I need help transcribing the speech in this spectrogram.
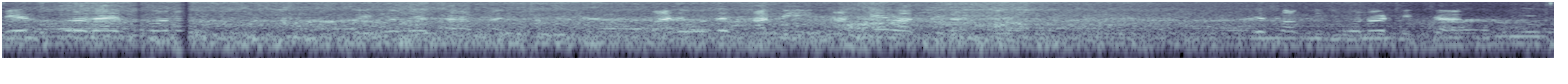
চেঞ্জ করে দেয় তখন এই জন্য খারাপ লাগে। মাঝে মধ্যে ভাবি, আজকেই ভাবছি ঠিকঠাক উঠবি ঠিকঠাক।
